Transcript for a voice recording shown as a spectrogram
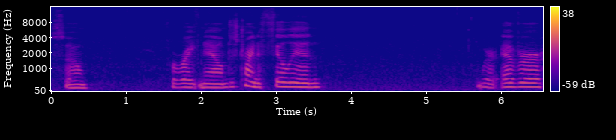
So for right now, I'm just trying to fill in wherever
